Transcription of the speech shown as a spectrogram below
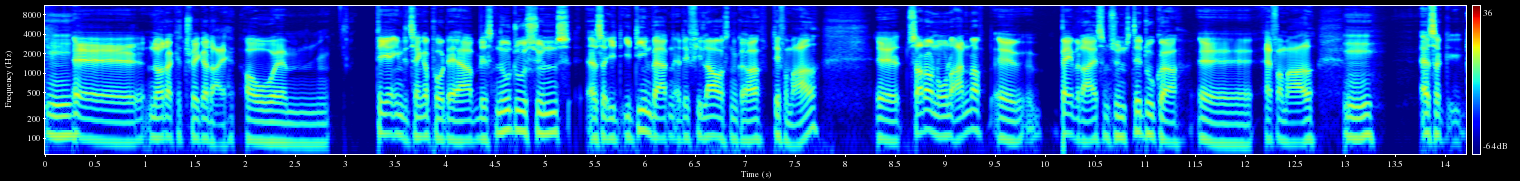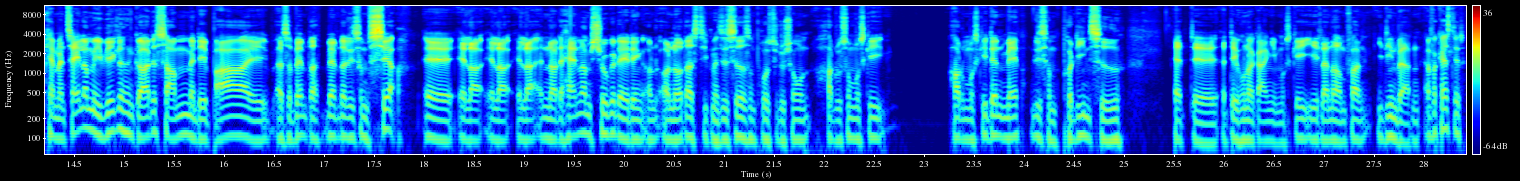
Mm. Øh, noget, der kan trigger dig. Og øh, det, jeg egentlig tænker på, det er, hvis nu du synes, altså i, i din verden, at det Fie Laursen gør, det er for meget, øh, så er der jo nogle andre øh, bag ved dig, som synes, det du gør øh, er for meget. Mm altså, kan man tale om, at I virkeligheden gør det samme, men det er bare, øh, altså, hvem der, hvem der ligesom ser, øh, eller, eller, eller når det handler om sugar dating og, og noget, der er stigmatiseret som prostitution, har du så måske, har du måske den med ligesom på din side, at, øh, at det, hun har gang i, måske i et eller andet omfang i din verden, er forkasteligt?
